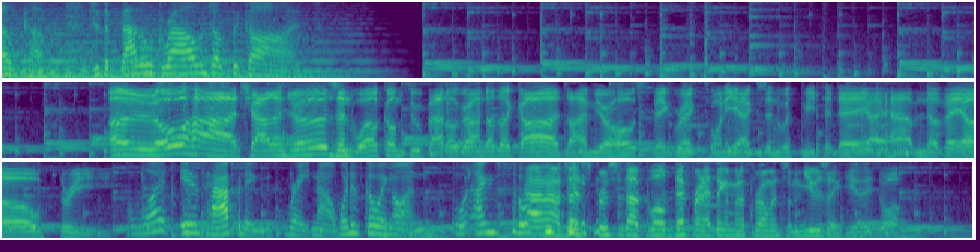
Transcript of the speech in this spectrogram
Welcome to the battleground of the gods. Aloha, challengers, and welcome to Battleground of the Gods. I'm your host, Big Rick 20X, and with me today I have Naveo 3. What is happening right now? What is going on? What I'm so I don't know, try to spruce it up a little different. I think I'm gonna throw in some music. You- Well,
